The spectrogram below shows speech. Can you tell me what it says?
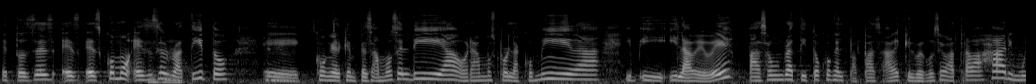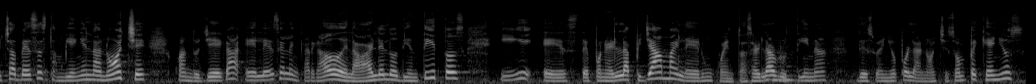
Entonces es, es como ese es el ratito eh, con el que empezamos el día, oramos por la comida y, y, la bebé pasa un ratito con el papá, sabe que luego se va a trabajar y muchas veces también en la noche cuando llega él es el encargado de lavarle los dientitos y este, ponerle la pijama y leer un cuento, hacer la rutina de sueño por la noche. Son pequeños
